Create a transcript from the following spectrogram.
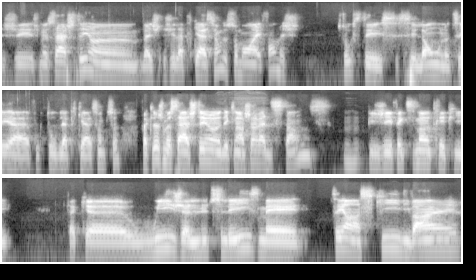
je me suis acheté un. Ben, j'ai l'application sur mon iPhone, mais je, trouve que c'est long, tu sais, il faut que tu ouvres l'application, tout ça. Fait que là, je me suis acheté un déclencheur à distance, mhm. puis j'ai effectivement un trépied. Fait que euh, oui, je l'utilise, mais tu sais, en ski l'hiver,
